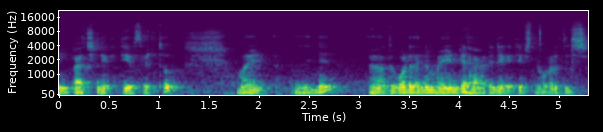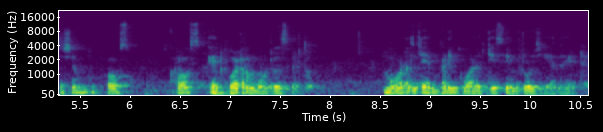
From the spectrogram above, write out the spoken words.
ഇൻപാച്ച് നെഗറ്റീവ്സ് എടുത്തു. മൈൻഡ് അതിന് അതുപോലെ തന്നെ മൈൻഡ് ഹാഡ് നെഗറ്റീവ്സ് നമ്മളെടുത്തതിന് ശേഷം ക്രോസ് ക്രോസ് എൻകോഡർ മോഡൽസ് എടുത്തു. മോഡലിന്റെ എംബഡിങ് ക്വാളിറ്റീസ് ഇമ്പ്രൂവ് ചെയ്യാനായിട്ട്.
